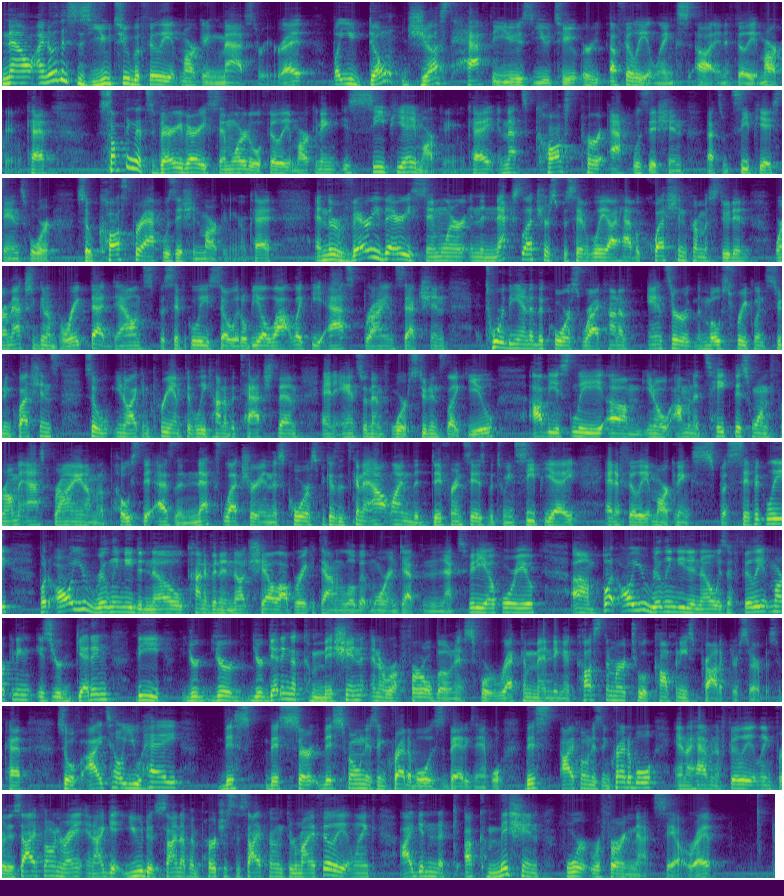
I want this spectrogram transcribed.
Now, I know this is YouTube affiliate marketing mastery, right? But you don't just have to use YouTube or affiliate links uh, in affiliate marketing, okay? Something that's very, very similar to affiliate marketing is CPA marketing, okay? And that's cost per acquisition. That's what CPA stands for. So cost per acquisition marketing, okay? And they're very, very similar. In the next lecture specifically, I have a question from a student where I'm actually gonna break that down specifically. So it'll be a lot like the Ask Brian section toward the end of the course where I kind of answer the most frequent student questions. So, you know, I can preemptively kind of attach them and answer them for students like you. Obviously, um, you know, I'm gonna take this one from Ask Brian. I'm gonna post it as the next lecture in this course because it's gonna outline the differences between CPA and affiliate marketing specifically. But all you really need to know, kind of in a nutshell, I'll break it down a little bit more in depth in the next video for you. Um, but all you really need to know is affiliate marketing is you're getting the, you're, you're, you're getting a commission and a referral bonus for recommending a customer to a company's product or service, okay? So if I tell you, hey, this this this phone is incredible. This is a bad example. This iPhone is incredible, and I have an affiliate link for this iPhone, right? And I get you to sign up and purchase this iPhone through my affiliate link. I get an, a commission for referring that sale, right?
